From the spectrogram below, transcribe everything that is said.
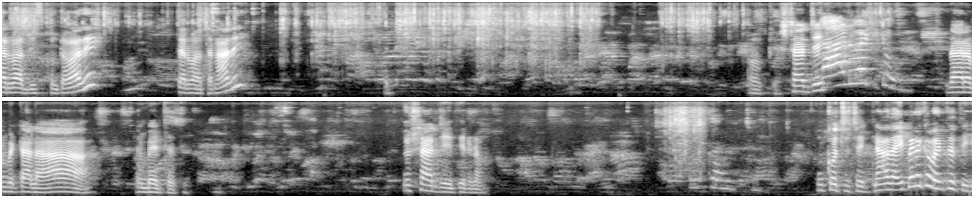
తర్వాత తీసుకుంటావా అది? తర్వాత నాది? ఓకే స్టార్ట్ చేయి. దారం పెట్టాలా? నేను పెడుతుంది నువ్వు స్టార్ట్ చేయి తినడం. ఇంకొంచెం చట్నీ అది అయిపోయాక పెడుతుంది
